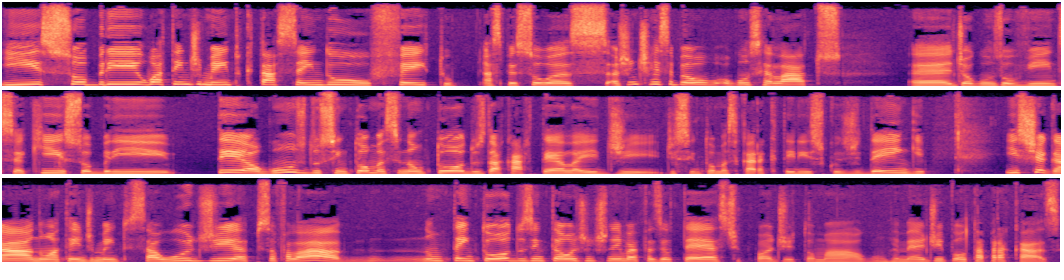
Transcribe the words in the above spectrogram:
E sobre o atendimento que está sendo feito. As pessoas. A gente recebeu alguns relatos é, de alguns ouvintes aqui sobre ter alguns dos sintomas, se não todos, da cartela aí de, de sintomas característicos de dengue e chegar num atendimento de saúde a pessoa falar, ah, não tem todos, então a gente nem vai fazer o teste, pode tomar algum remédio e voltar para casa.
